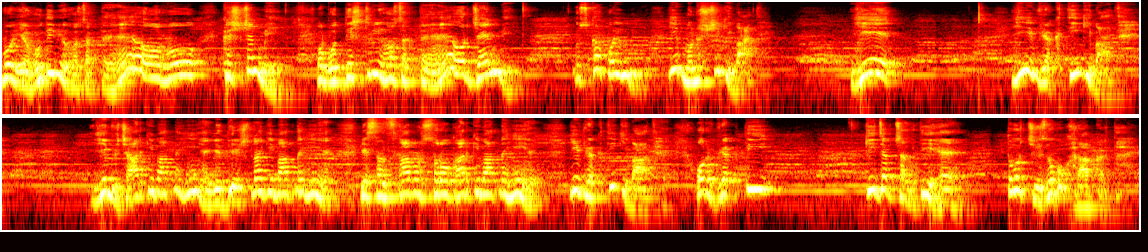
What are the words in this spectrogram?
वो यहूदी भी हो सकते हैं, और वो क्रिश्चियन भी, वो बुद्धिस्ट भी हो सकते हैं, और जैन भी। उसका कोई, ये मनुष्य की बात है। ये ये व्यक्ति की बात है। ये विचार की बात नहीं है, ये देशना की बात नहीं है, ये संस्कार और सरोकार की बात नहीं है, ये व्यक्ति की बात है। और व्यक्ति की जब चलती है तो वो चीज़ों को खराब करता है।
